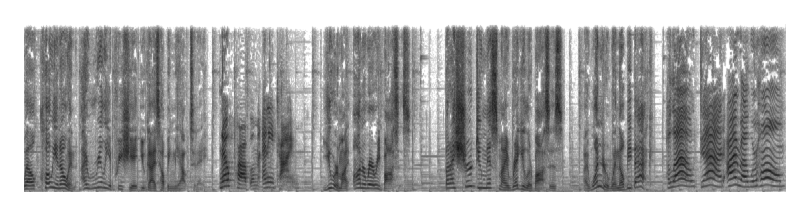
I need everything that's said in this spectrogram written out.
Well, Chloe and Owen, I really appreciate you guys helping me out today. No problem, anytime. You are my honorary bosses. But I sure do miss my regular bosses. I wonder when they'll be back. Hello, Dad, Ira, we're home.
